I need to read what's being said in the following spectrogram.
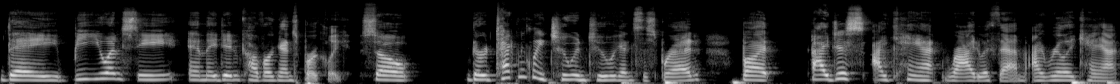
they beat UNC and they didn't cover against Berkeley. So they're technically two and two against the spread, but I just I can't ride with them. I really can't.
